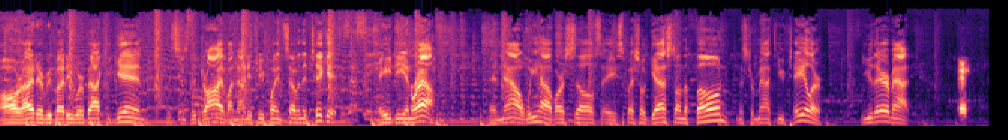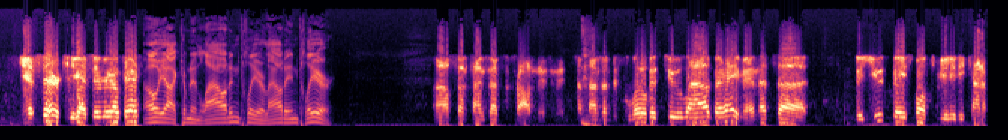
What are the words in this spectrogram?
All right, everybody, we're back again. This is the drive on 93.7 The Ticket, AD and Ralph. And now we have ourselves a special guest on the phone, Mr. Matthew Taylor. You there, Matt? Hey. Yes, sir. Can you guys hear me okay? Oh, yeah, coming in loud and clear, loud and clear. Uh, sometimes that's the problem, isn't it? Sometimes I'm just a little bit too loud, but hey, man, that's uh, the youth baseball community kind of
